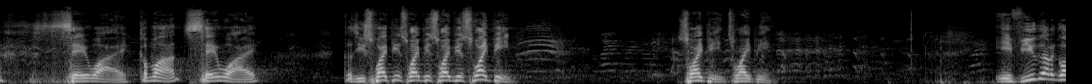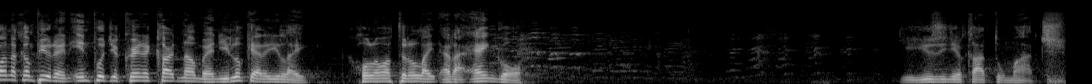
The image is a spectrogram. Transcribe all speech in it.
say why. Come on, say why. Because you swiping, swiping, swiping, swiping. Swiping, swiping. If you got to go on the computer and input your credit card number and you look at it, you're like, hold them up to the light at an angle. You're using your card too much.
